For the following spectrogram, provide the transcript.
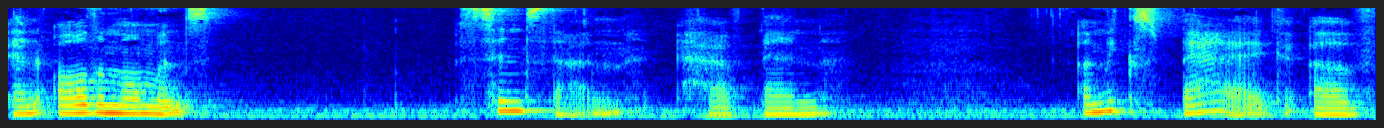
and all the moments since then have been a mixed bag of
